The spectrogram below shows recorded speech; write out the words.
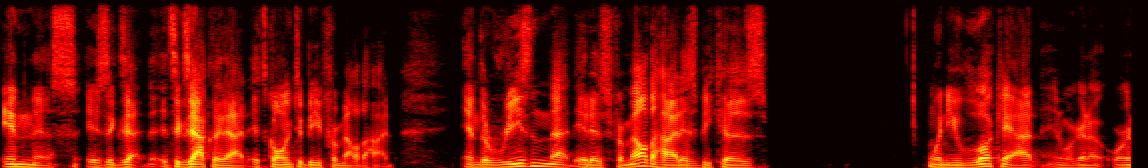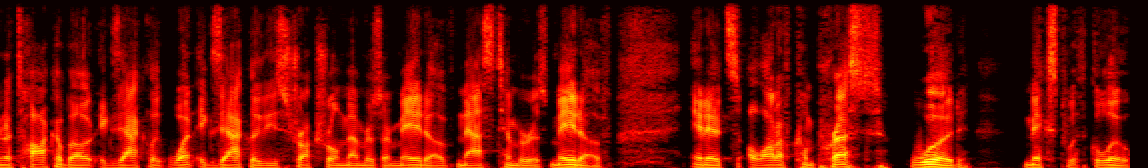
in this is exact it's exactly that. It's going to be formaldehyde. And the reason that it is formaldehyde is because when you look at and we're going to we're to talk about exactly what exactly these structural members are made of, mass timber is made of, and it's a lot of compressed wood mixed with glue.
